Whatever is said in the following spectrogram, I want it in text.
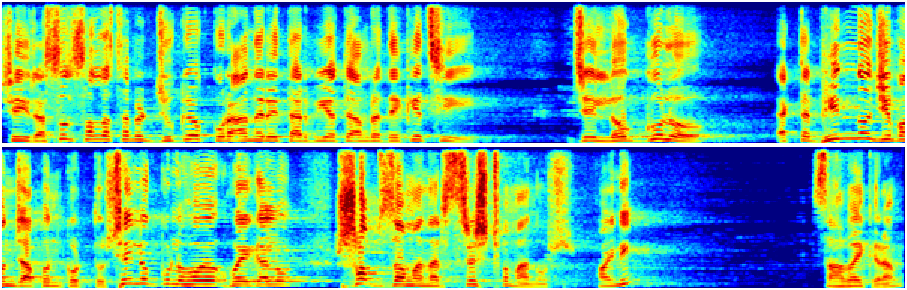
সেই রাসুল সাল্লাহ সাহেবের যুগেও কোরআনের এই তারবিয়াতে আমরা দেখেছি যে লোকগুলো একটা ভিন্ন জীবন যাপন করত। সেই লোকগুলো হয়ে- গেল সব জমানার শ্রেষ্ঠ মানুষ। হয়নি? সাহাবাই কেরাম,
